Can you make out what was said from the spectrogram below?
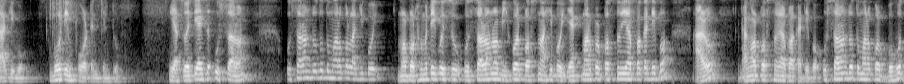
লাগিব। বহুত ইম্পৰ্টেণ্ট কিন্তু। ইয়াছ এতিয়া আহিছে উচ্চাৰণ। উচ্চাৰণটোতো তোমালোকৰ লাগিবই। মই প্ৰথমতেই কৈছোঁ উচ্চাৰণৰ বিষয়ত প্ৰশ্ন আহিবই। এক মাৰ্কৰ প্ৰশ্ন ইয়াৰ পৰা কাটিব আৰু ডাঙৰ প্ৰশ্ন ইয়াৰ পৰা কাটিব। উচ্চাৰণটো তোমালোকৰ বহুত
